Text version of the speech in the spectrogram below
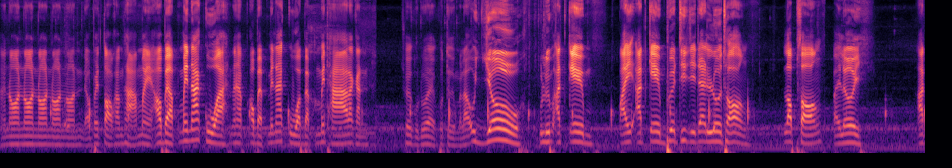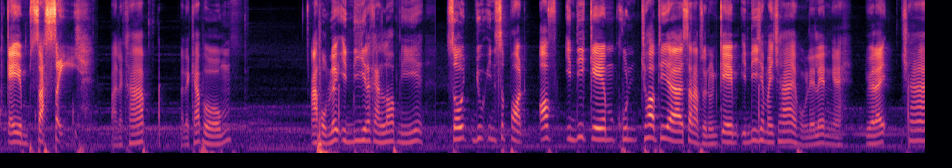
อะนอนนอนนอนนอนนอนเดี๋ยวไปตอบคำถามใหม่ เอาแบบไม่น่ากลัวนะครับ เอาแบบไม่น่ากลัวแบบไม่ท้าแล้วกัน ช่วยกูด้วย กูตื่นมาแล้ว โอ้ยโยกูลืมอัดเกม ไปอัดเกมเพื่อที่จะได้โลทอง รอบสองไปเลย อัดเกมสัสสี่ไปเลยครับ ไปเลยครับผม อะผมเลือกอินดี้แล้วกันรอบนี้ so you in support of indie game คุณชอบที่จะสนับสนุนเกมอินดี้ใช่ไหมใช่ ผมเลยเล่นไงอยู่อะไร ใช่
